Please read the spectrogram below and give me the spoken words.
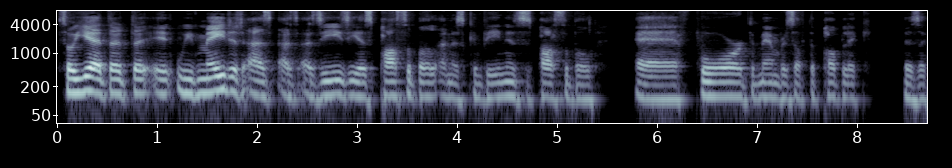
So yeah, it, we've made it as, as as easy as possible and as convenient as possible uh, for the members of the public. There's a,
